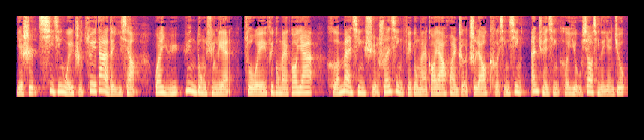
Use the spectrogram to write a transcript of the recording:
也是迄今为止最大的一项关于运动训练作为肺动脉高压和慢性血栓性肺动脉高压患者治疗可行性、安全性和有效性的研究。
